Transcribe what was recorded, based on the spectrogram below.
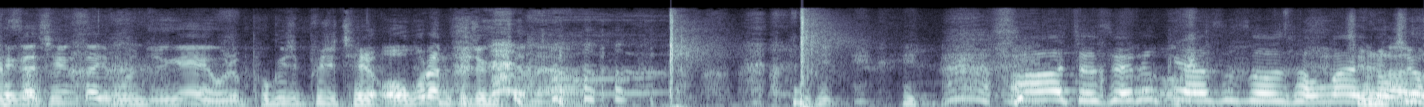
제가 지금까지 본 중에 오늘 보기 씨 표정 제일 억울한 표정 있잖아요. 아, 저 새롭게 하셔서 정말 재밌죠?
